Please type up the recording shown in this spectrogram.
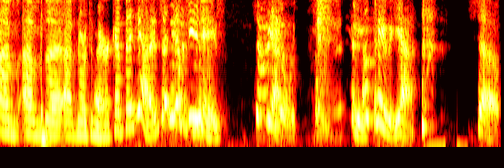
of, of the of North America, but yeah, it's a, a few days. So yeah. maybe, okay. maybe, yeah. So,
